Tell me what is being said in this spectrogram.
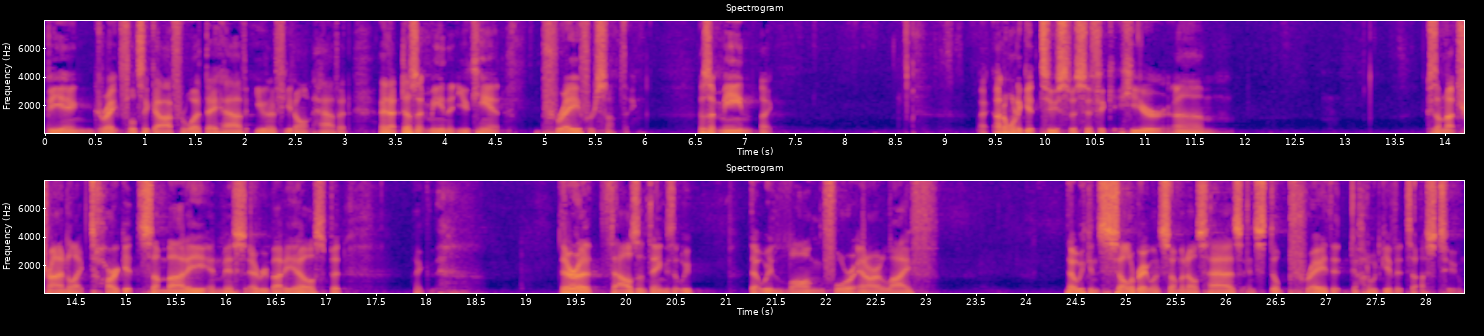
being grateful to God for what they have, even if you don't have it. And that doesn't mean that you can't pray for something. Doesn't mean, like, I, don't want to get too specific here. Um, because I'm not trying to like target somebody and miss everybody else, but like there are a thousand things that we that we long for in our life that we can celebrate when someone else has and still pray that God would give it to us too.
